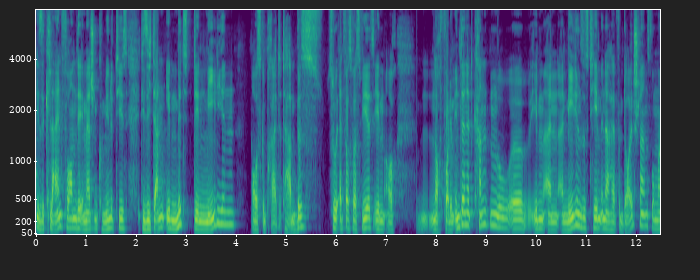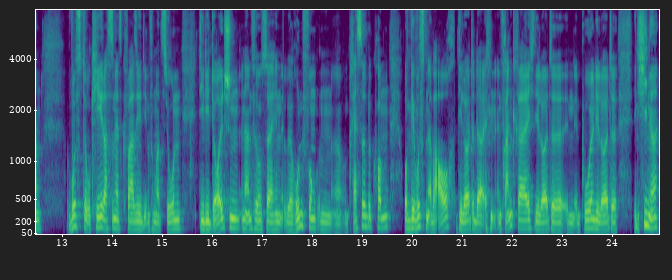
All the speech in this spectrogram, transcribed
diese Kleinformen der Emerging Communities, die sich dann eben mit den Medien ausgebreitet haben, bis zu etwas, was wir jetzt eben auch noch vor dem Internet kannten, so äh, eben ein, ein Mediensystem innerhalb von Deutschlands, wo man wusste, okay, das sind jetzt quasi die Informationen, die die Deutschen in Anführungszeichen über Rundfunk und, äh, und Presse bekommen. Und wir wussten aber auch, die Leute da in, in Frankreich, die Leute in, in Polen, die Leute in China,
